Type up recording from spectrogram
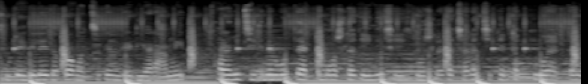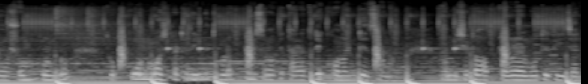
ফুটে গেলেই দেখো আমার চিকেন রেডি আর আমি আর আমি চিকেনের মধ্যে একটা মশলা দিইনি সেই মশলাটা ছাড়া চিকেনটা পুরো একদম অসম্পূর্ণ। তো কোন মশলাটা দিইনি তোমরা প্লিজ আমাকে তাড়াতাড়ি কমেন্টে জানাও। আমি সেটা অফ ক্যামেরার মধ্যে দিয়ে যান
